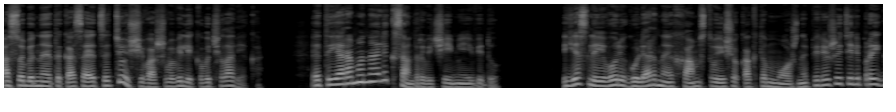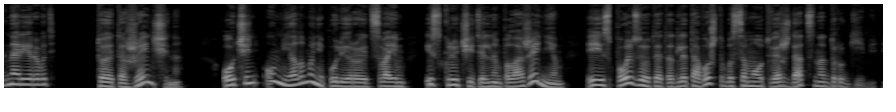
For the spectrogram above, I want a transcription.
Особенно это касается тещи вашего великого человека. Это я Романа Александровича имею в виду. Если его регулярное хамство еще как-то можно пережить или проигнорировать, то эта женщина очень умело манипулирует своим исключительным положением и использует это для того, чтобы самоутверждаться над другими.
